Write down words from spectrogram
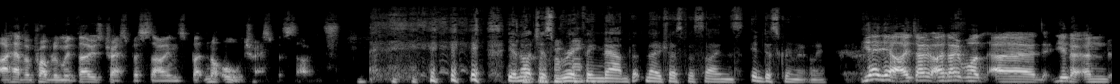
I have a problem with those trespass signs, but not all trespass signs. You're not just ripping down the no trespass signs indiscriminately. Yeah, yeah. I don't. I don't want. Uh, you know, and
